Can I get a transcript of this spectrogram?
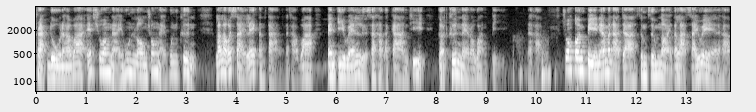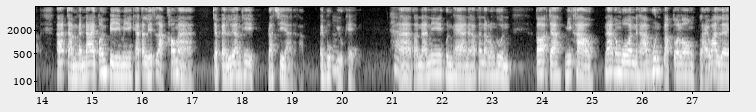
track ดูนะครับว่าเอ๊ะช่วงไหนหุ้นลงช่วงไหนหุ้นขึ้น แล้วเราก็ใส่เลขต่างๆนะครับว่าเป็นอีเวนต์หรือสถานการณ์ที่เกิดขึ้นในระหว่างปีนะครับช่วงต้นปีนี้มันอาจจะซึมๆหน่อยตลาด sideway นะครับ ถ้าจำกันได้ต้นปีมี catalyst หลักเข้ามา จะเป็นเรื่องที่รัสเซียนะครับ ไปบุกยูเครนอ่าตอนนั้นนี่คุณแพรนะครับท่านนักลงทุนก็จะมีข่าว น่ากังวลนะครับ หุ้นปรับตัวลงหลายวันเลย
